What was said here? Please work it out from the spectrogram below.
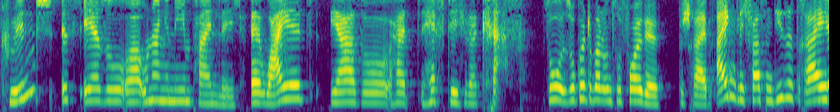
Cringe ist eher so oh, unangenehm, peinlich. Äh, wild, ja, so halt heftig oder krass. So, so könnte man unsere Folge beschreiben. Eigentlich fassen diese drei,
